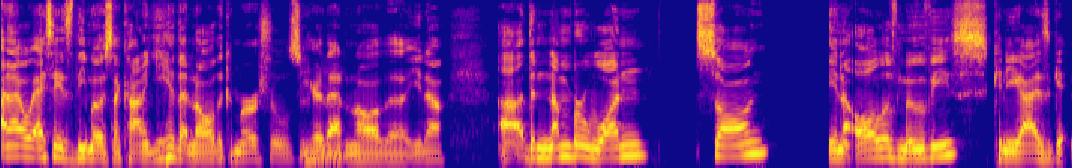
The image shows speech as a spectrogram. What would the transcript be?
and I, I say it's the most iconic. You hear that in all the commercials. You hear Mhm. that in all the, you know, uh, the number one song in all of movies. Can you guys get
